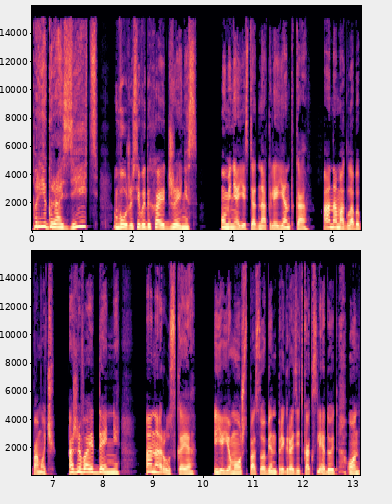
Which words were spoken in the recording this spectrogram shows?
«Пригрозить?» — в ужасе выдыхает Дженнис. «У меня есть одна клиентка, она могла бы помочь». Оживает Денни. Она русская. Ее муж способен пригрозить как следует. Он,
